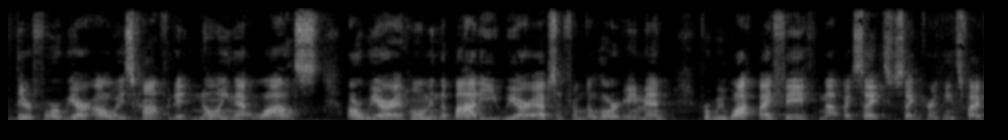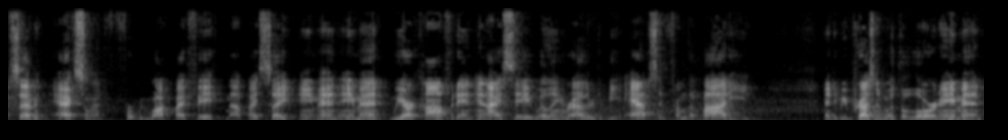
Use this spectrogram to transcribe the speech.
Therefore we are always confident, knowing that whilst or we are at home in the body, we are absent from the Lord. Amen. For we walk by faith, not by sight. So 2 Corinthians 5 7. Excellent. For we walk by faith, not by sight. Amen. Amen. We are confident, and I say, willing rather to be absent from the body and to be present with the Lord. Amen.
